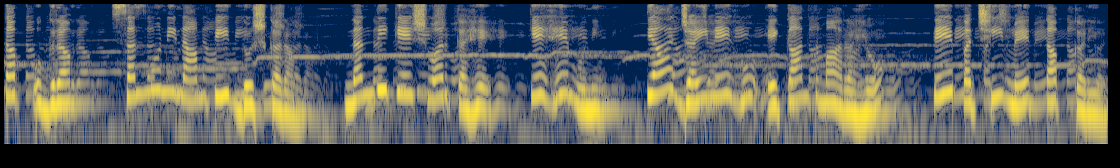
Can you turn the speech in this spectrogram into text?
તપ ઉગ્રમ સન્મુનિ નામપી દુષ્કરમ નંદિકેશ્વર કહે કે હે મુનિ ત્યાં જઈને હું એકાંતમાં રહ્યો, તે પછી મેં તપ કર્યું.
